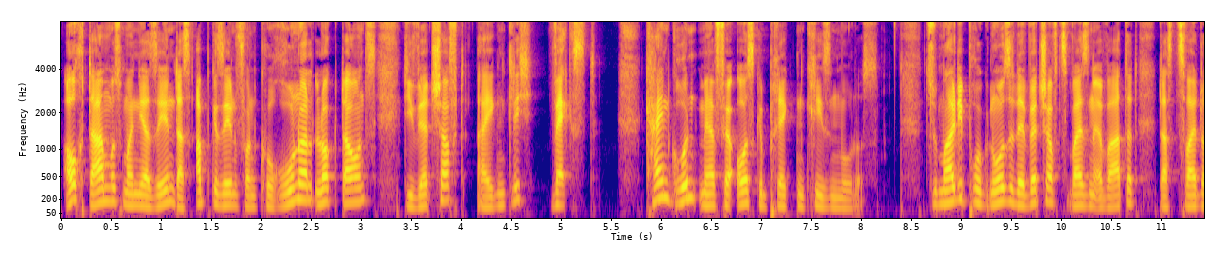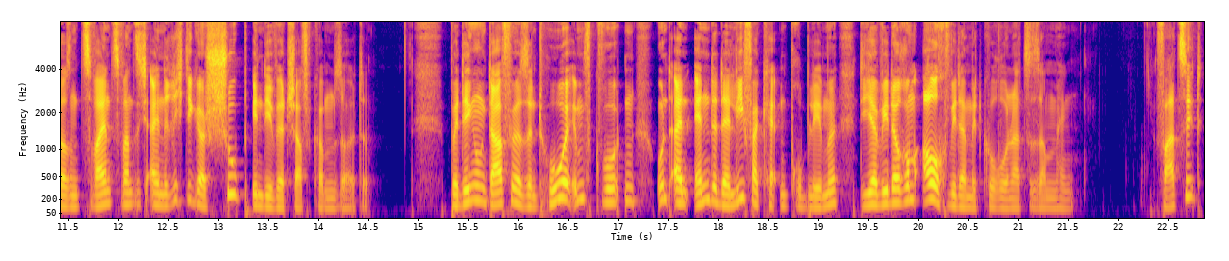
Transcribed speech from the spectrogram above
Auch da muss man ja sehen, dass abgesehen von Corona-Lockdowns die Wirtschaft eigentlich wächst. Kein Grund mehr für ausgeprägten Krisenmodus. Zumal die Prognose der Wirtschaftsweisen erwartet, dass 2022 ein richtiger Schub in die Wirtschaft kommen sollte. Bedingung dafür sind hohe Impfquoten und ein Ende der Lieferkettenprobleme, die ja wiederum auch wieder mit Corona zusammenhängen. Fazit:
